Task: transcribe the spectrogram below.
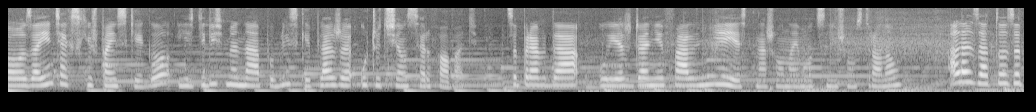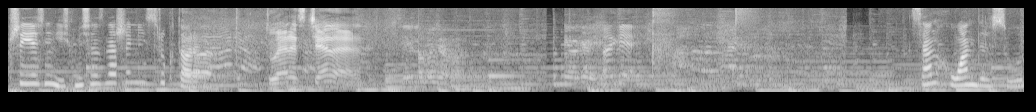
Po zajęciach z hiszpańskiego jeździliśmy na pobliskie plaże uczyć się surfować. Co prawda, ujeżdżanie fal nie jest naszą najmocniejszą stroną, ale za to zaprzyjaźniliśmy się z naszym instruktorem. Tú eres Chele. San Juan del Sur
